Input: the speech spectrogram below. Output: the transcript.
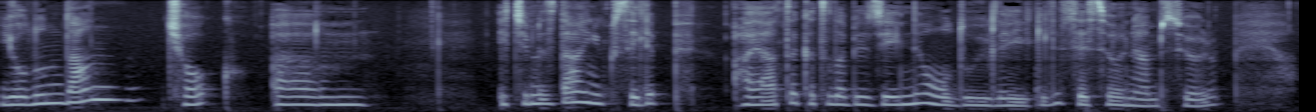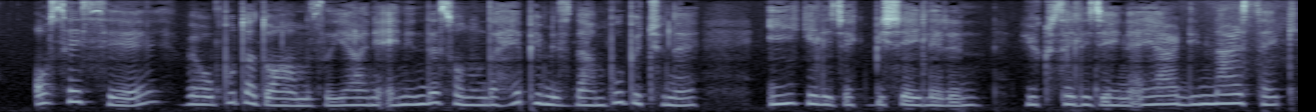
yolundan çok um, içimizden yükselip hayata katılabileceğin ne olduğu ile ilgili sesi önemsiyorum. O sesi ve o Buda doğamızı yani eninde sonunda hepimizden bu bütüne iyi gelecek bir şeylerin yükseleceğini eğer dinlersek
